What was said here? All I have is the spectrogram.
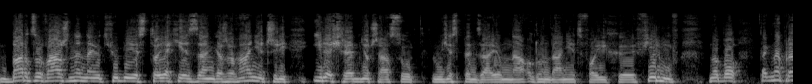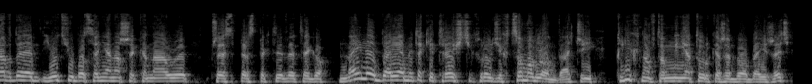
bardzo ważne na YouTubie jest to, jakie jest zaangażowanie, czyli ile średnio czasu ludzie spędzają na oglądanie Twoich e, filmów. No bo tak naprawdę YouTube ocenia nasze kanały przez perspektywę tego, na ile dajemy takie treści, które ludzie chcą oglądać, czyli klikną w tą miniaturkę, żeby obejrzeć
